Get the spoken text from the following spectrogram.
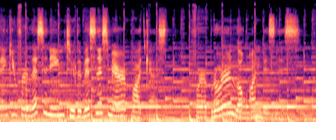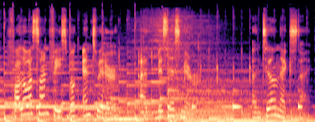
Thank you for listening to the Business Mirror podcast. For a broader look on business, follow us on Facebook and Twitter at Business Mirror. Until next time.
